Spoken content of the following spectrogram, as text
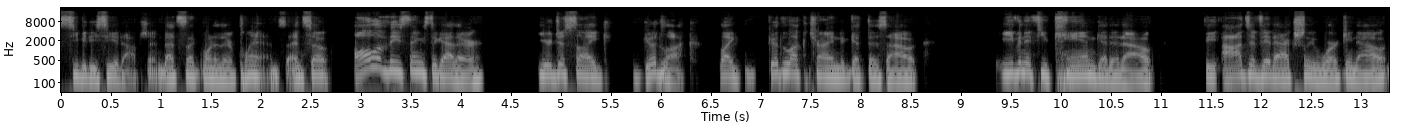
CBDC adoption. That's like one of their plans. And so all of these things together, you're just like, good luck. Like, good luck trying to get this out. Even if you can get it out, the odds of it actually working out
